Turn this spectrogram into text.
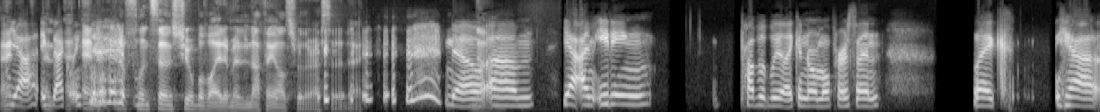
And, Yeah, and- exactly. And, and a Flintstones chewable vitamin and nothing else for the rest of the day. no, No. um, yeah, I'm eating probably like a normal person. Like, yeah.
